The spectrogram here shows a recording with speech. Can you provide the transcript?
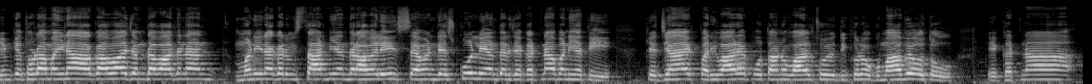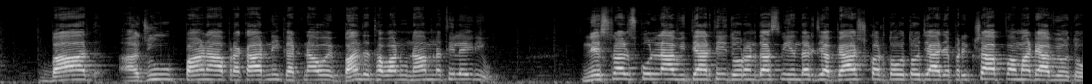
કેમ કે થોડા મહિના અગાઉ જ અમદાવાદના મણિનગર વિસ્તારની અંદર આવેલી સેવન ડે સ્કૂલની અંદર જે ઘટના બની હતી કે જ્યાં એક પરિવારે પોતાનો વાલસોય દીકરો ગુમાવ્યો હતો, એ ઘટના બાદ હજુ પણ આ પ્રકારની ઘટનાઓએ બંધ થવાનું નામ નથી લઈ રહ્યું. નેશનલ સ્કૂલના વિદ્યાર્થી ધોરણ દસની અંદર જે અભ્યાસ કરતો હતો, જે આજે પરીક્ષા આપવા માટે આવ્યો હતો,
